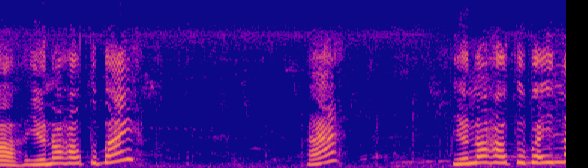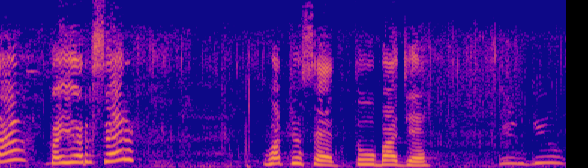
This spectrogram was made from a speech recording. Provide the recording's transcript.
Ah, you know how to buy? Huh? You know how to buy now? By yourself? What you said to Baje? Thank you.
